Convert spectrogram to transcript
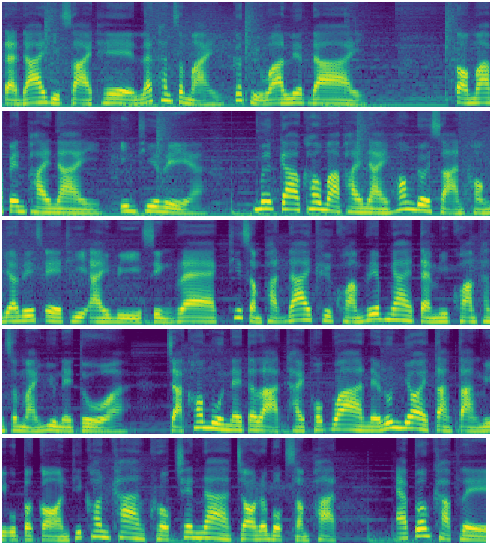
แต่ได้ดีไซน์เท่และทันสมัยก็ถือว่าเลือกได้ ต่อมาเป็นภายใน Interior เเมื่อก้าวเข้ามาภายในห้องโดยสารของ Yaris ATIV สิ่งแรกที่สัมผัสได้คือความเรียบง่ายแต่มีความทันสมัยอยู่ในตัว จากข้อมูลในตลาดไทยพบว่าในรุ่นย่อยต่างๆ มีอุปกรณ์ที่ค่อนข้างครบเช่นหน้าจอระบบสัมผัส Apple CarPlay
